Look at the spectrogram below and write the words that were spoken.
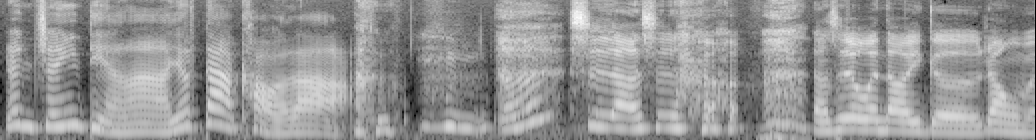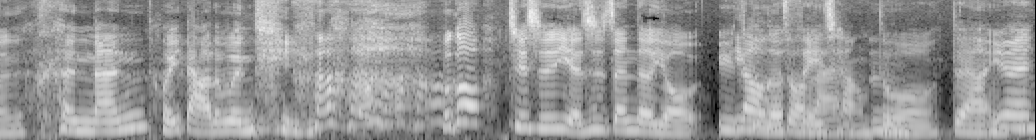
认真一点啊，要大考啦！嗯，是啊，是啊。老师又问到一个让我们很难回答的问题。不过，其实也是真的有遇到了非常多。对啊，因为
